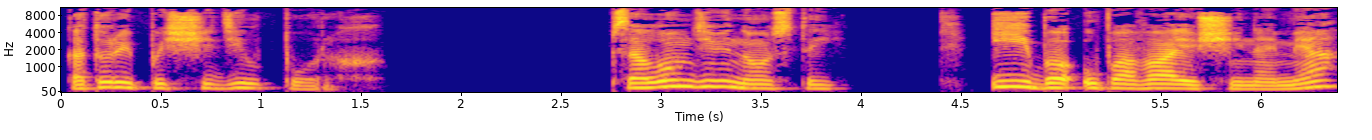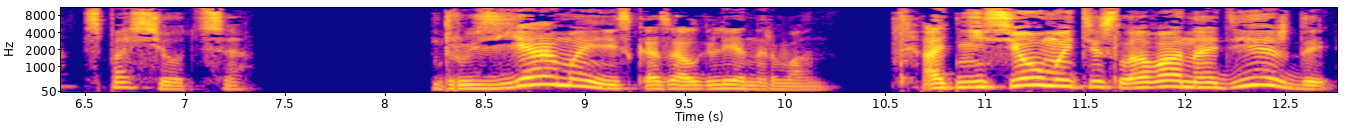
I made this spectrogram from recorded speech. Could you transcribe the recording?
который пощадил порох. Псалом 90. «Ибо уповающий на мя спасется». «Друзья мои», — сказал Гленнерван, — «отнесем эти слова надежды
